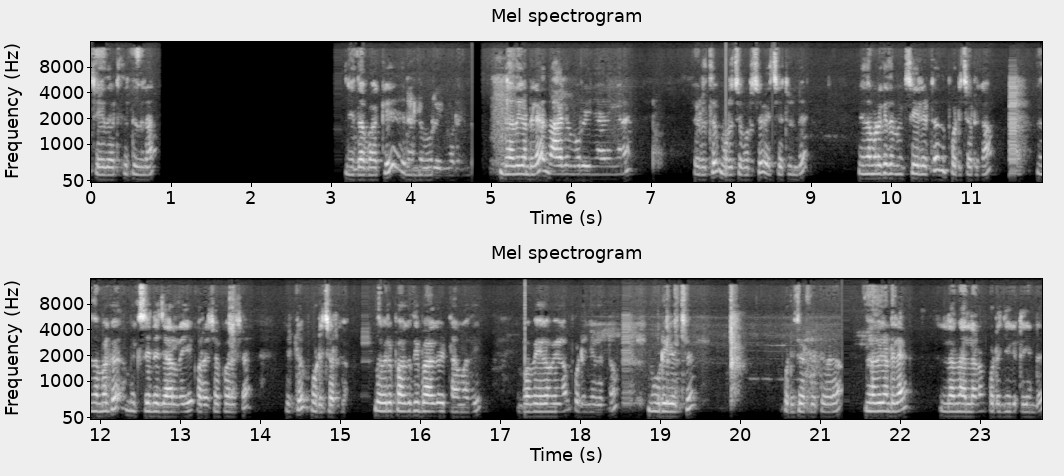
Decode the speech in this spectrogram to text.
ചെയ്തെടുത്തിട്ട് വരാം. ഇതാ ബാക്കി രണ്ട് മുറിയും കൂടെ ഉണ്ട്. ഇതത് കണ്ടില്ല? നാല് മുറി ഞാനിങ്ങനെ എടുത്ത് മുറിച്ച് മുറിച്ച് വെച്ചിട്ടുണ്ട്. ഇനി നമ്മൾക്കിത് മിക്സിയിലിട്ട് പൊടിച്ചെടുക്കാം. നമുക്ക് മിക്സിന്റെ ജാറിലേക്ക് കുറച്ച് കുറച്ച് ഇട്ട് പൊടിച്ചെടുക്കാം. ഒരു പകുതി ഭാഗം ഇട്ടാൽ മതി. അപ്പോൾ വേഗം വേഗം പൊടിഞ്ഞ് കിട്ടും. മൂടി വെച്ച് പൊടിച്ചെടുത്തിട്ട് വരാം. നിങ്ങൾ കണ്ടില്ലേ? എല്ലാം നല്ലോണം പൊടിഞ്ഞ് കിട്ടിയിട്ടുണ്ട്.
